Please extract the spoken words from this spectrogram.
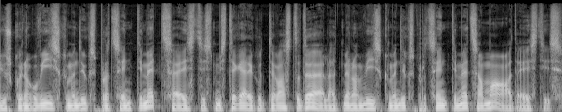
justkui nagu viiskümmend üks protsenti metsa Eestist, mis tegelikult ei vasta tõele, et meil on viiskümmend üks protsenti metsamaad Eestis.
